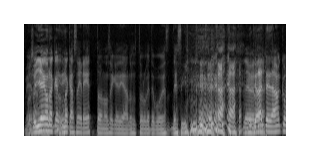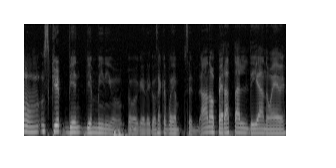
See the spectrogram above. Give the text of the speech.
mira, Eso llega no, una- tienes una- que hacer esto, no sé qué diablos, eso es todo lo que te puedo decir. De verdad. te daban como un, un script bien, bien mínimo, como que de cosas que podían ser. Ah, no, espera hasta el día 9.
